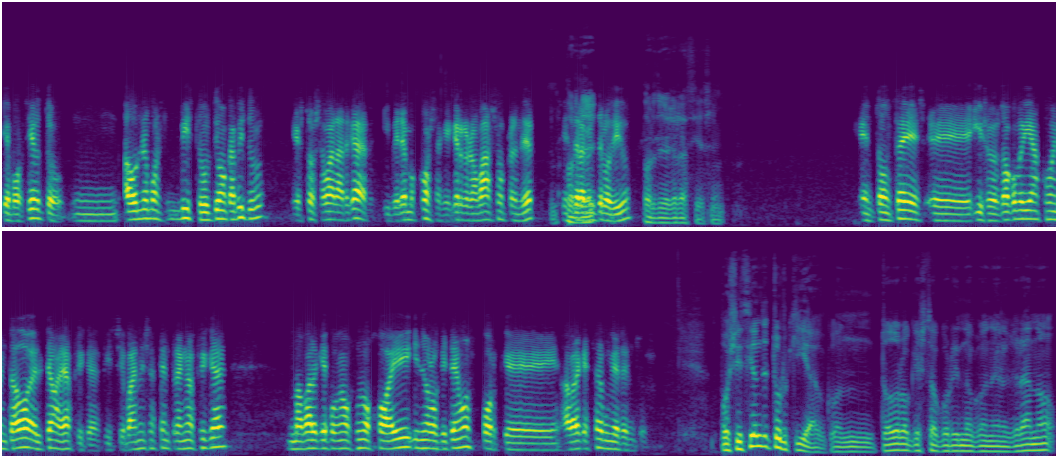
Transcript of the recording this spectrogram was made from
que por cierto, mm, aún no hemos visto el último capítulo, esto se va a alargar y veremos cosas que creo que nos van a sorprender, sinceramente lo digo. Por desgracia, sí. Entonces, eh, y sobre todo, como habíamos comentado, el tema de África. Si Wagner se centra en África, más vale que pongamos un ojo ahí y no lo quitemos porque habrá que estar muy atentos. Posición de Turquía, con todo lo que está ocurriendo con el grano,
